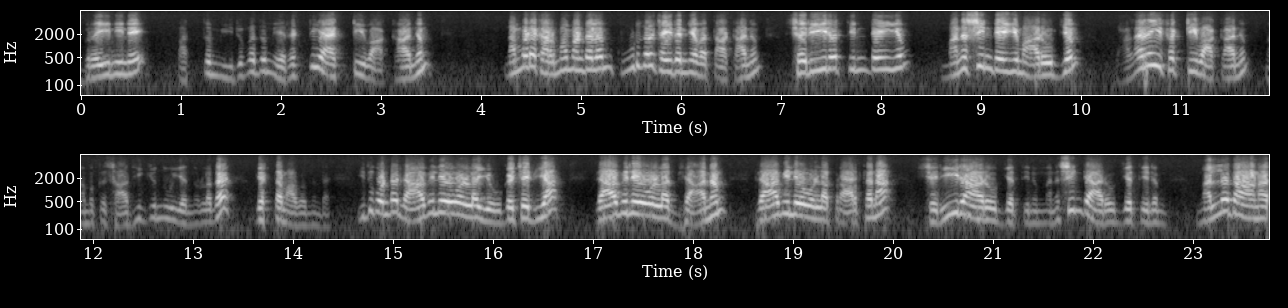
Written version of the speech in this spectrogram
ബ്രെയിനിനെ പത്തും ഇരുപതും ഇരട്ടി ആക്റ്റീവാക്കാനും നമ്മുടെ കർമ്മമണ്ഡലം കൂടുതൽ ചൈതന്യവത്താക്കാനും ശരീരത്തിന്റെയും മനസ്സിന്റെയും ആരോഗ്യം വളരെ ഇഫക്റ്റീവ് ആക്കാനും നമുക്ക് സാധിക്കുന്നു എന്നുള്ളത് വ്യക്തമാകുന്നുണ്ട്. ഇതുകൊണ്ട് രാവിലെയുള്ള യോഗചര്യ രാവിലെയുള്ള ധ്യാനം രാവിലെ ഉള്ള പ്രാർത്ഥന ശരീരാരോഗ്യത്തിനും മനസ്സിന്റെ ആരോഗ്യത്തിനും നല്ലതാണ്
